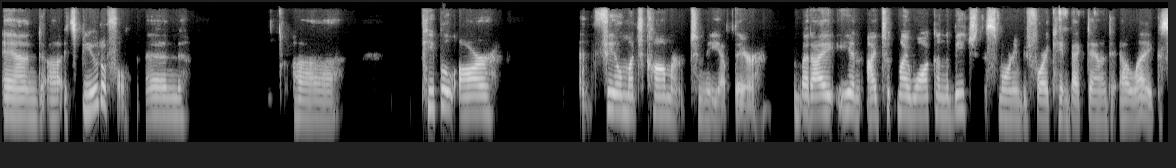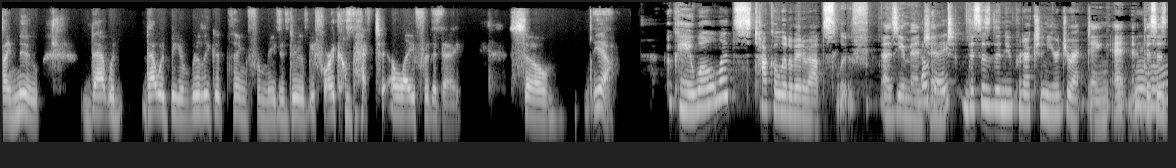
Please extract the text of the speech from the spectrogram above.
and uh, it's beautiful and uh, people are feel much calmer to me up there but i i took my walk on the beach this morning before i came back down to la because i knew that would that would be a really good thing for me to do before i come back to la for the day so yeah Okay, well, let's talk a little bit about Sleuth. As you mentioned, okay. this is the new production you're directing, and mm-hmm. this is mm-hmm.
